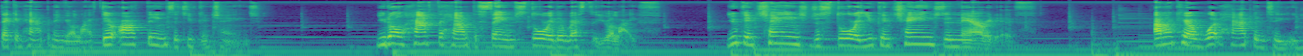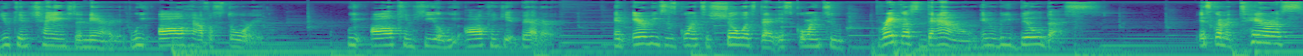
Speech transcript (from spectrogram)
that can happen in your life. There are things that you can change. You don't have to have the same story the rest of your life. You can change the story, you can change the narrative. I don't care what happened to you, you can change the narrative. We all have a story. We all can heal, we all can get better. And Aries is going to show us that it's going to break us down and rebuild us. It's going to tear us,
